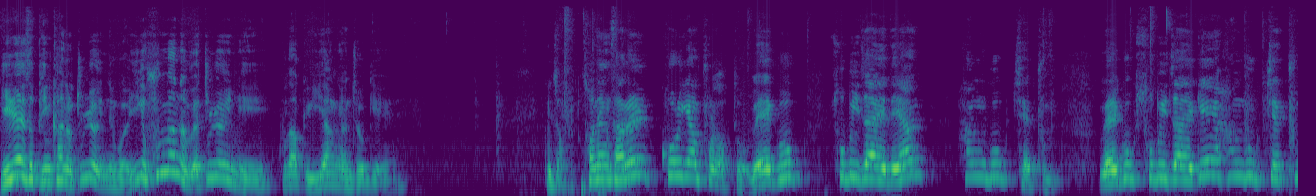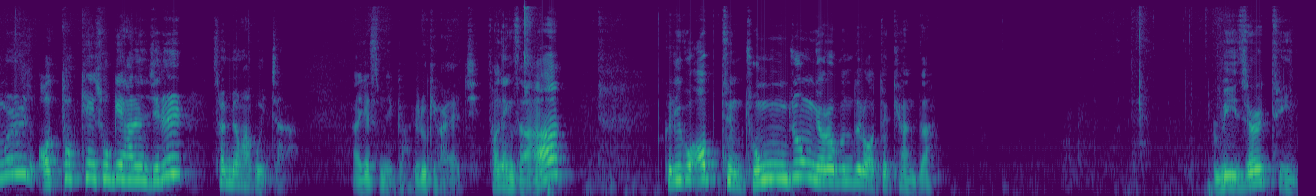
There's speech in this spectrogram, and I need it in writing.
이래서 빈칸으로 뚫려 있는 거야. 이게 후면은 왜 뚫려 있니? 고등학교 2학년 저기에. 그죠? 선행사를 코리안 프로덕트 외국 소비자에 대한 한국 제품 외국 소비자에게 한국 제품을 어떻게 소개하는지를 설명하고 있잖아 알겠습니까? 이렇게 가야지 선행사 그리고 often 종종 여러분들 어떻게 한다 result in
